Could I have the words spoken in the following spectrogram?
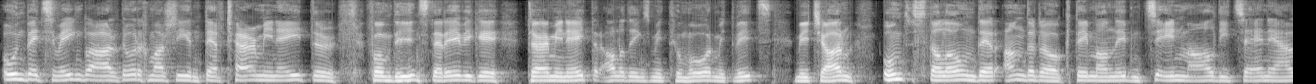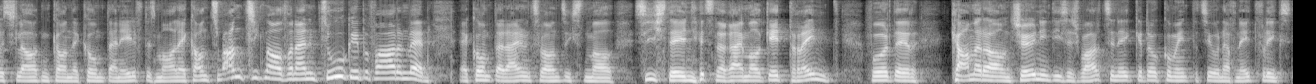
unbezwingbar durchmarschierend, der Terminator vom Dienst, der ewige Terminator, allerdings mit Humor, mit Witz, mit Charme. Und Stallone, der Underdog, dem man eben zehnmal die Zähne ausschlagen kann, er kommt ein elftes Mal, er kann zwanzigmal von einem Zug überfahren werden, er kommt ein einundzwanzigsten Mal, sie stehen jetzt noch einmal getrennt vor der Kamera und schön in dieser Schwarzenegger-Dokumentation auf Netflix,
